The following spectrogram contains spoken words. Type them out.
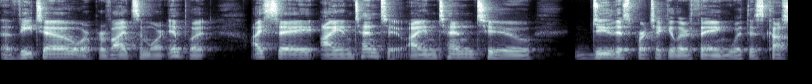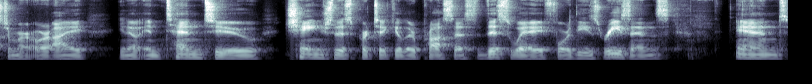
uh, veto or provide some more input, I say, I intend to. I intend to do this particular thing with this customer, or I, you know, intend to change this particular process this way for these reasons. And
